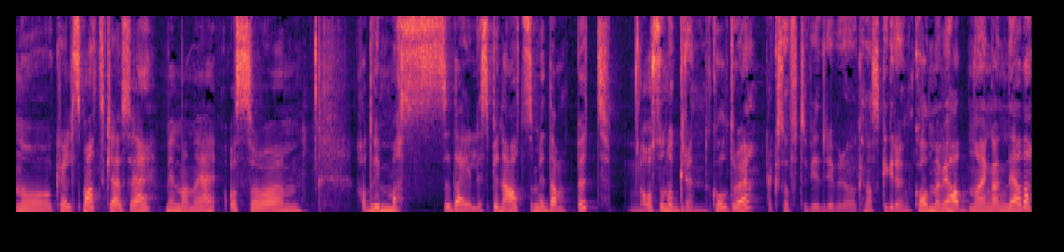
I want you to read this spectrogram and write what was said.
noe kveldsmat, Klaus og jeg, min mann og jeg. Og så mm, hadde vi masse deilig spinat som vi dampet. Også noe grønnkål, tror jeg. Det er ikke så ofte vi driver og knasker grønnkål, men vi hadde nå en gang det, da.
